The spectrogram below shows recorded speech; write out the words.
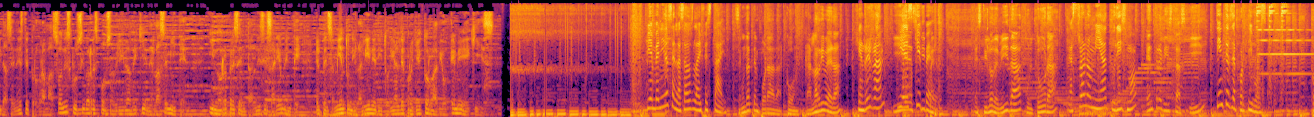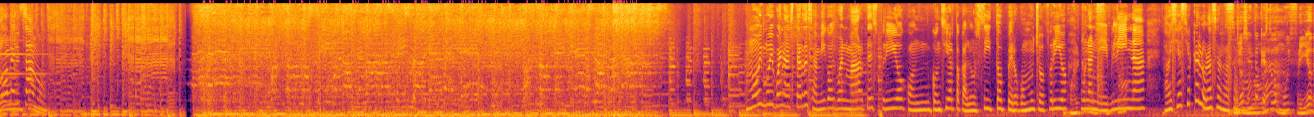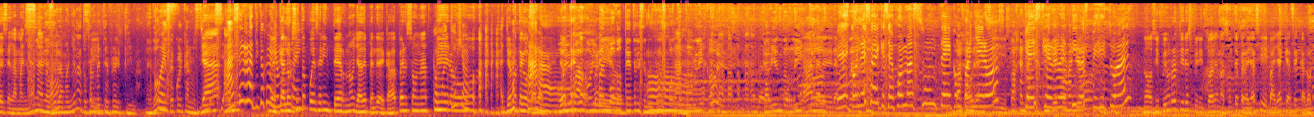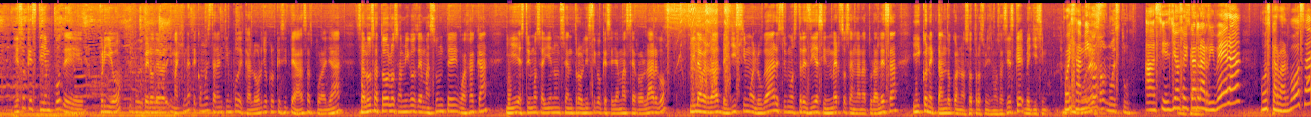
vertidas en este programa son exclusiva responsabilidad de quienes las emiten y no representan necesariamente el pensamiento ni la línea editorial de Proyecto Radio MX. Bienvenidos a Enlazados Lifestyle. Segunda temporada con Carla Rivera, Henry Ram y, y Skipper. Estilo de vida, cultura, gastronomía, turismo, entrevistas y tintes deportivos. ¡Comenzamos! Tardes amigos, buen martes, frío, con, con cierto calorcito, pero con mucho frío, una neblina. Ay, sí hacía calor hace rato. Yo siento que estuvo muy frío desde la mañana, sí, ¿no? Desde la mañana totalmente sí. frío el clima. ¿De dónde pues, sacó el calorcito? Ya hace ratito que El calorcito ahí. puede ser interno, ya depende de cada persona, Como pero el tuyo. yo no tengo calor. Ah, yo hoy tengo va, hoy va en modo Tetris en el Oh. transporte público. Cabiendo rico. Ándale, mira. Eh, con eso de que se fue Mazunte, compañeros, sí. Bajan que es que sigue, retiro espiritual. No, sí fui a un retiro espiritual en Mazunte, pero allá sí vaya que hace calor. Y eso que es tiempo de frío, pero de verdad, imagínate cómo estará en tiempo de calor. Yo creo que sí te asas por allá. Saludos a todos los amigos de Mazunte, Oaxaca. Y estuvimos ahí en un centro holístico que se llama Cerro Largo. Y la verdad, bellísimo el lugar. Estuvimos tres días inmersos en la naturaleza y conectando con nosotros mismos. Así es que, bellísimo. Pues Por amigos, eso no es tú. así es, yo soy. Carla Rivera, Oscar Barbosa.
